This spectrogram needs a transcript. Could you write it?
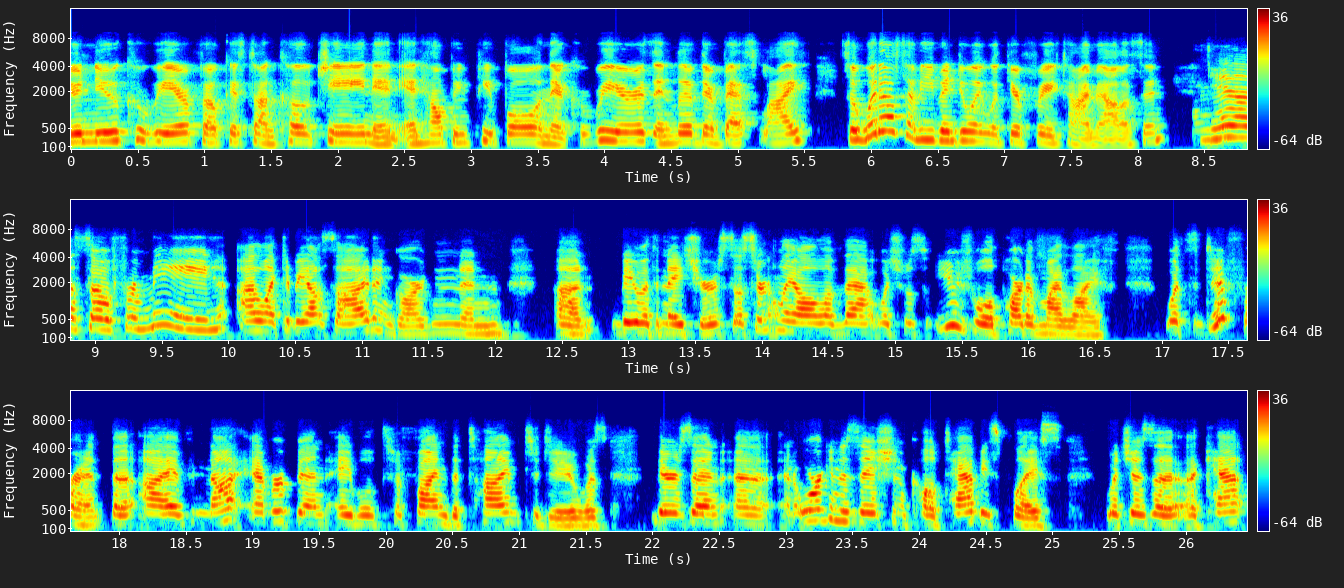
your new career focused on coaching and, and helping people in their careers and live their best life. So, what else have you been doing with your free time, Allison? Yeah, so for me, I like to be outside and garden and uh, be with nature. So, certainly all of that, which was usual part of my life. What's different that I've not ever been able to find the time to do was there's an, uh, an organization called Tabby's Place which is a, a cat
